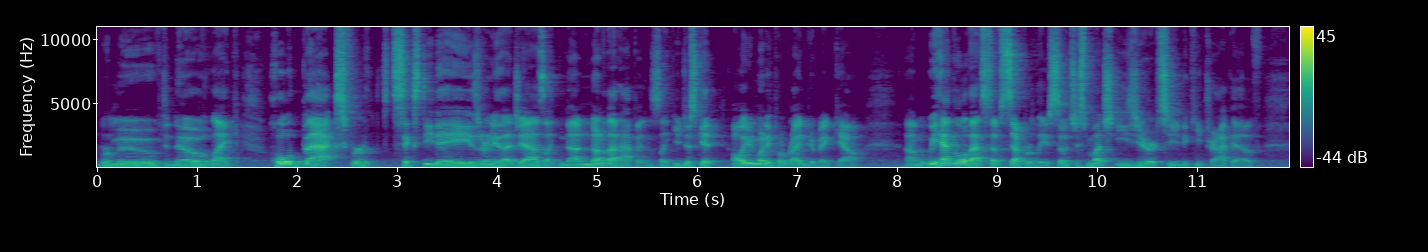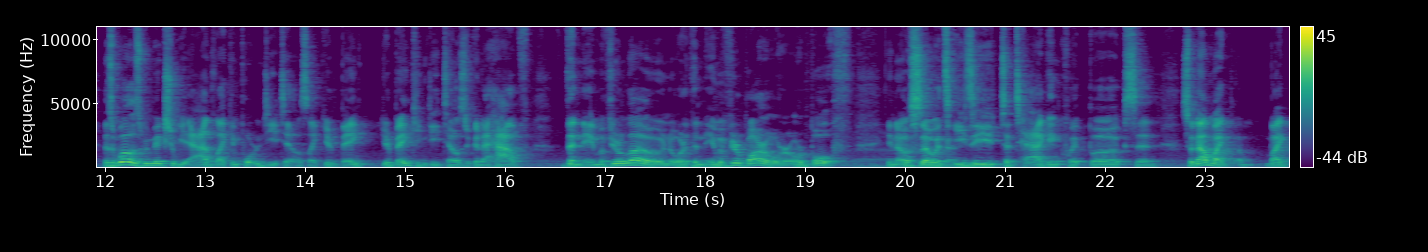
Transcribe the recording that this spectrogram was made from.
removed, no like holdbacks for sixty days or any of that jazz. Like none none of that happens. Like you just get all your money put right in your bank account. Um, we handle all that stuff separately, so it's just much easier to, to keep track of. As well as we make sure we add like important details, like your bank your banking details are going to have the name of your loan or the name of your borrower or both you know so it's okay. easy to tag in quickbooks and so now my my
